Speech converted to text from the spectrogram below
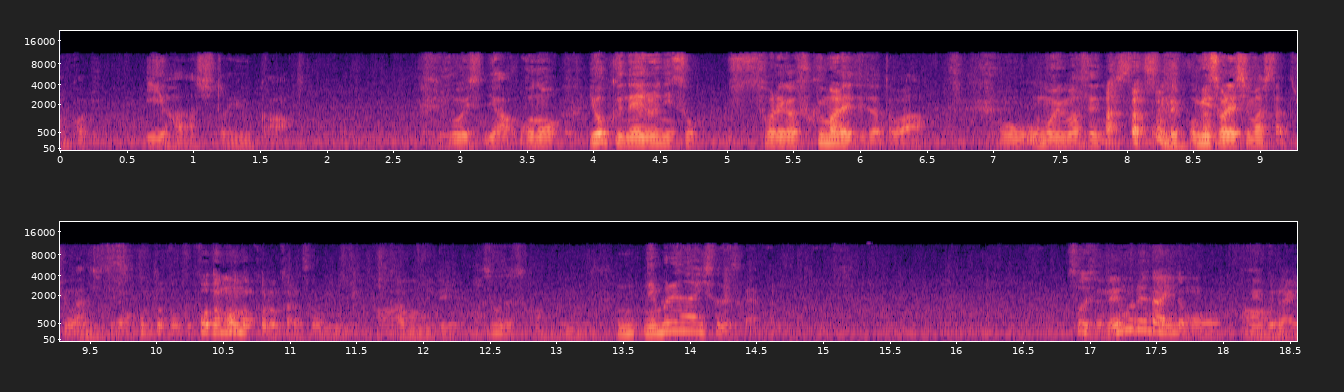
なんかいい話というかすごいです。いやこのよく寝るにそそれが含まれてたとはお思いませんでした。おみそれしましたっていう感じででも本当僕子供の頃からそういう感じで、あそうですか。うん。ん眠れない人ですかやっぱり？そうですね。眠れないのも眠れない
